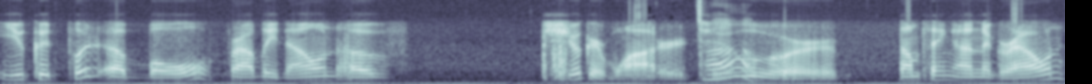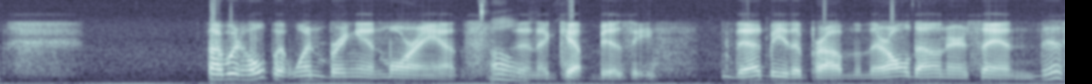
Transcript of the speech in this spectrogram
you could put a bowl probably down of sugar water too, oh. or something on the ground. I would hope it wouldn't bring in more ants oh. than it kept busy that'd be the problem. They're all down there saying this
